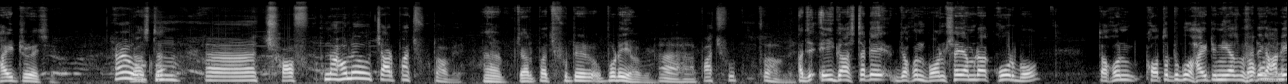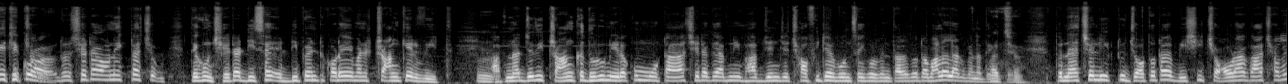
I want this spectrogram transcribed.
হাইট রয়েছে। হ্যাঁ গাছটা? ছ ফুট না হলেও চার পাঁচ ফুট হবে। হ্যাঁ চার পাঁচ ফুটের উপরেই হবে। হ্যাঁ হ্যাঁ পাঁচ ফুট তো হবে। আচ্ছা এই গাছটাকে যখন বনসাই আমরা করব তখন কতটুকু হাইটে নিয়ে আসব তখন আগেই ঠিক করব? সেটা অনেকটা দেখুন সেটা ডিপেন্ড করে মানে ট্রাঙ্কের উইথ আপনার যদি ট্রাঙ্ক ধরুন এরকম মোটা সেটাকে আপনি ভাবছেন যে ছ ফিটের বনসাই করবেন তাহলে তো ওটা ভালো লাগবে না দেখতে। আচ্ছা। তো ন্যাচারালি একটু যতটা বেশি চওড়া গাছ হবে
